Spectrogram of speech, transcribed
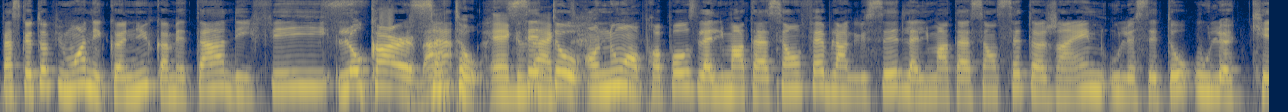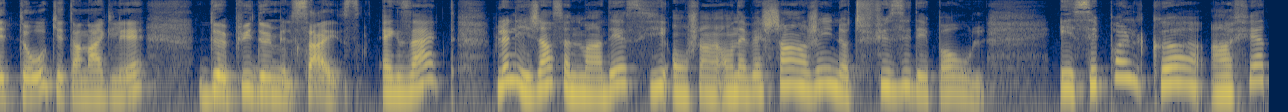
Parce que toi puis moi, on est connus comme étant des filles low carb. Hein? Céto, exact. Céto. nous, on propose l'alimentation faible en glucides, l'alimentation cétogène ou le céto ou le keto, qui est en anglais, depuis 2016. Exact. Puis là, les gens se demandaient si on, avait changé notre fusil d'épaule. Et c'est pas le cas. En fait,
